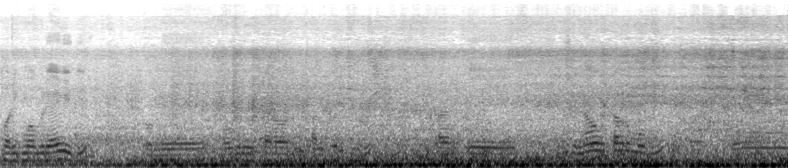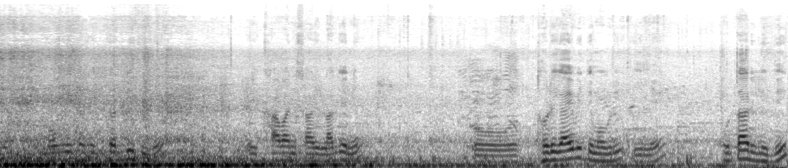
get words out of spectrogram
થોડીક મોગરી આવી હતી. તો મેં મોગરી ઉતારવાનું ચાલુ કરી દીધું. કારણ કે ન ઉતારું મોગરી, તો મોગરી થોડીક ગરદી થઈ એ ખાવાની સારી લાગે નહીં. તો થોડીક આવી હતી મોગરી, એ મેં ઉતારી લીધી.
